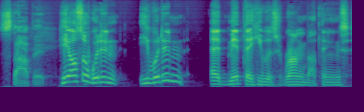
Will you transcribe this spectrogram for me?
stop it. he also wouldn't he wouldn't admit that he was wrong about things.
